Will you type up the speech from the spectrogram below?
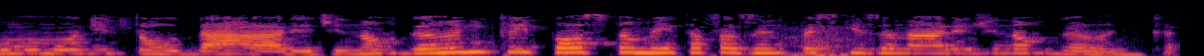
como monitor da área de inorgânica e posso também estar fazendo pesquisa na área de inorgânica.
